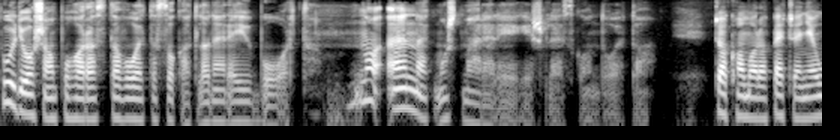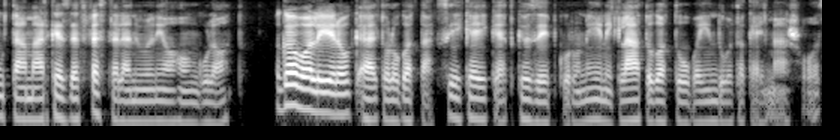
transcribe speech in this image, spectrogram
Túl gyorsan poharazta volt a szokatlan erejű bort. Na, ennek most már elég is lesz, gondolta. Csak hamar a pecsenye után már kezdett fesztelenülni a hangulat. A gavalérok eltologatták székeiket, középkorú nénik látogatóba indultak egymáshoz.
